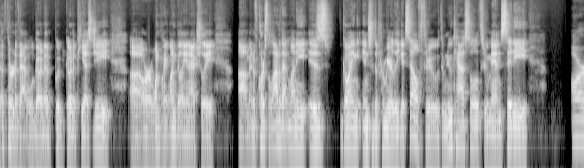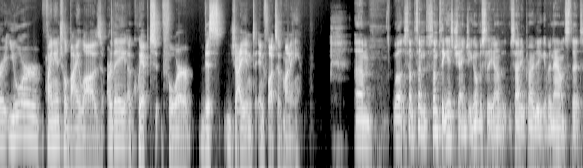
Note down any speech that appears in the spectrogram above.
a third of that will go to would go to PSG, uh, or 1.1 billion actually. Um, and of course, a lot of that money is going into the Premier League itself through through Newcastle, through Man City are your financial bylaws are they equipped for this giant influx of money? Um, well some, some, something is changing. Obviously uh, saudi pro league have announced that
